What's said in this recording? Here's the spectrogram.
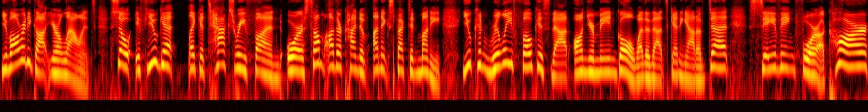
You've already got your allowance. So if you get like a tax refund or some other kind of unexpected money, you can really focus that on your main goal, whether that's getting out of debt, saving for a car,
